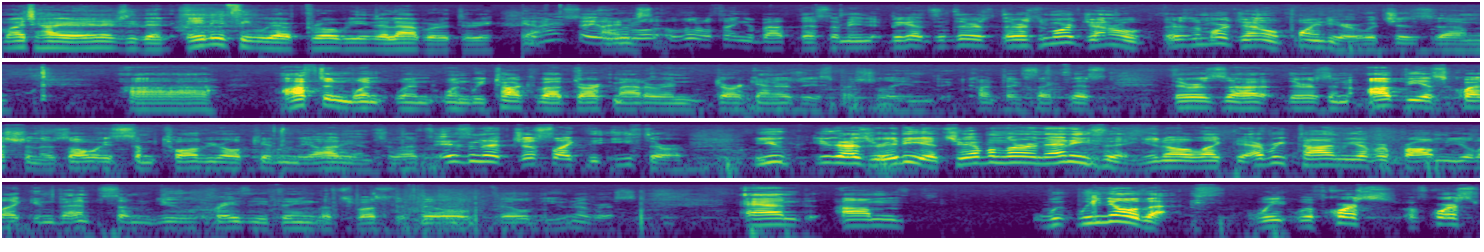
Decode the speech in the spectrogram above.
much higher energy than anything we have probed in the laboratory. Can I say a I little, a little thing about this? I mean, because there's there's a more general there's a more general point here, which is um, uh, often when, when, when we talk about dark matter and dark energy, especially in contexts like this, there is a there's an obvious question. There's always some 12 year old kid in the audience who asks, "Isn't it just like the ether? You you guys are idiots. You haven't learned anything. You know, like every time you have a problem, you like invent some new crazy thing that's supposed to fill fill the universe." And um, we, we know that. We of course of course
